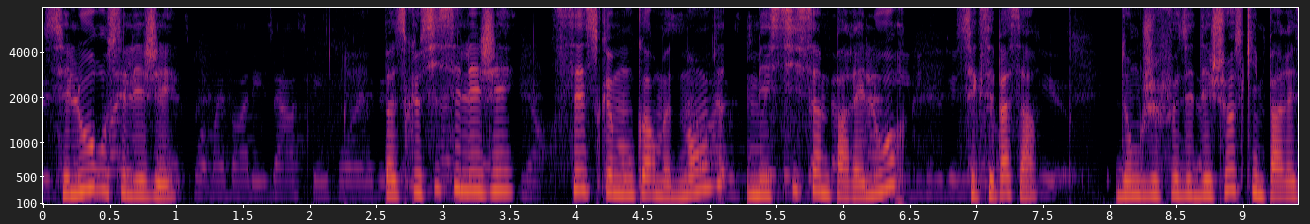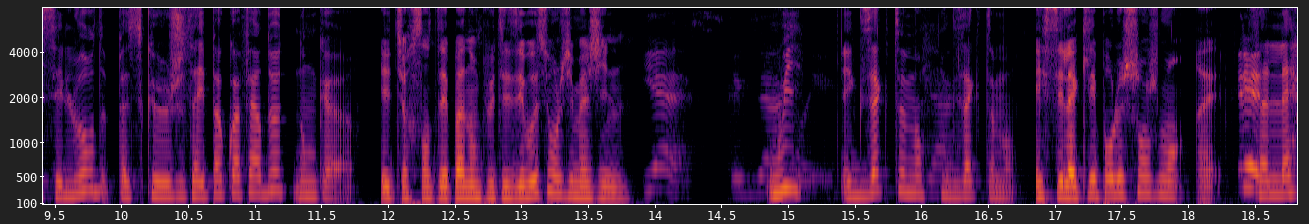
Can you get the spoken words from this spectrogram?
c'est lourd ou c'est léger? parce que si c'est léger, c'est ce que mon corps me demande, mais si ça me paraît lourd, c'est que c'est pas ça. Donc je faisais des choses qui me paraissaient lourdes parce que je savais pas quoi faire d'autre. Donc euh. Et tu ressentais pas non plus tes émotions, j'imagine. Oui, exactement, exactement. Et c'est la clé pour le changement. Ça l'est.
